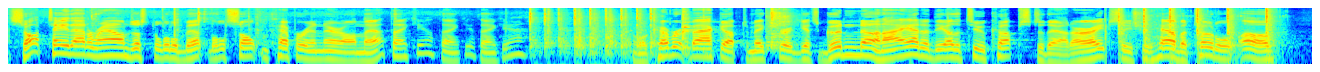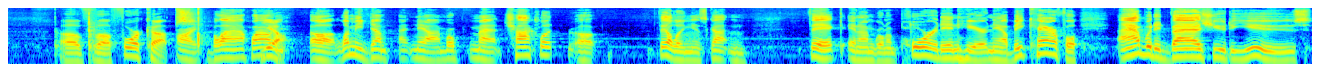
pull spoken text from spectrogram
Saute that around just a little bit. A little salt and pepper in there on that. Thank you. Thank you. Thank you. And we'll cover it back up to make sure it gets good and done. I added the other two cups to that. All right. So you should have a total of of uh, four cups. All right, Bly, while Yeah. Uh, let me dump, uh, now I'm, my chocolate uh, filling has gotten thick and I'm gonna pour it in here. Now be careful, I would advise you to use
